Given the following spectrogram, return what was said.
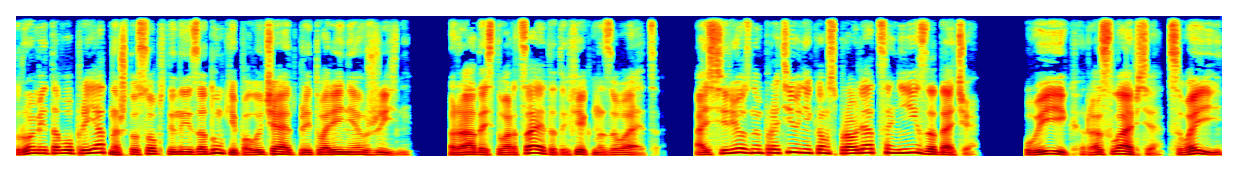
Кроме того, приятно, что собственные задумки получают притворение в жизнь. Радость Творца этот эффект называется. А с серьезным противником справляться не их задача. «Уик, расслабься, свои!»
